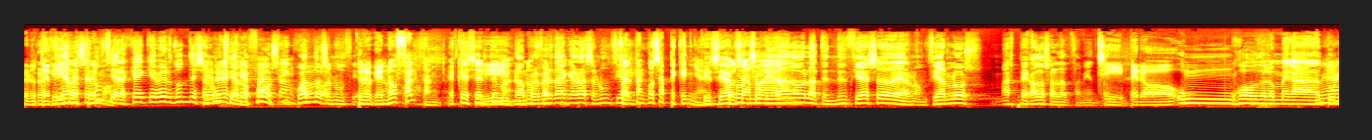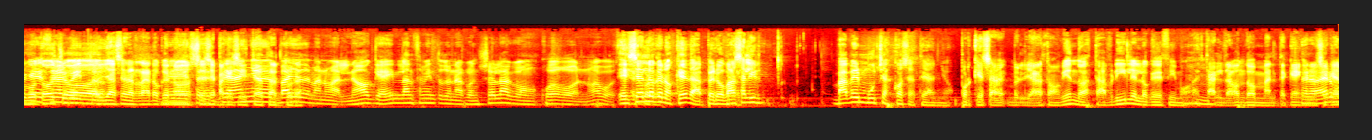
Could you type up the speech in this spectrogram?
Pero pero, es que ya no se extremo. anuncia, es que hay que ver dónde se Pero es anuncian que los juegos y faltan cuándo juegos. se anuncian. Pero que no faltan, es que es el Sí, tema. no, pero es verdad que ahora se anuncian. Faltan cosas pequeñas. Que se ha consolidado más- la tendencia esa de anunciarlos más pegados al lanzamiento. Sí, pero un juego de los Mega Mira Turbo que esto he Tocho visto. ya será raro que no Dice, se sepa que este existe es Valle de manual. No, que hay lanzamiento de una consola con juegos nuevos. Ese es lo que nos queda, pero va a salir. Va a haber muchas cosas este año, porque ya lo estamos viendo, hasta abril es lo que decimos. Está el Dragon Dogma, el Tekken, Pero no a sé qué,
